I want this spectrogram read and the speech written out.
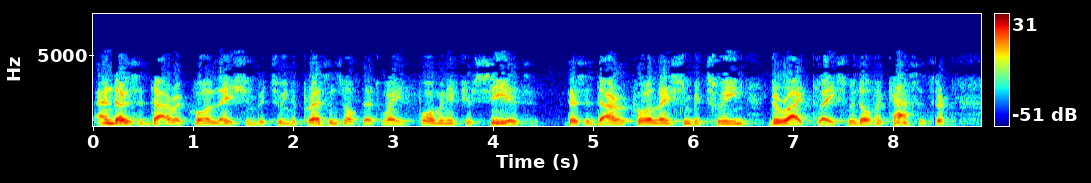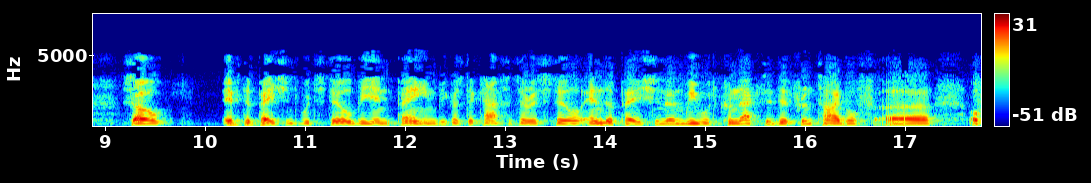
and there's a direct correlation between the presence of that waveform, and if you see it, there's a direct correlation between the right placement of a catheter. If the patient would still be in pain because the catheter is still in the patient, and we would connect a different type of uh of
